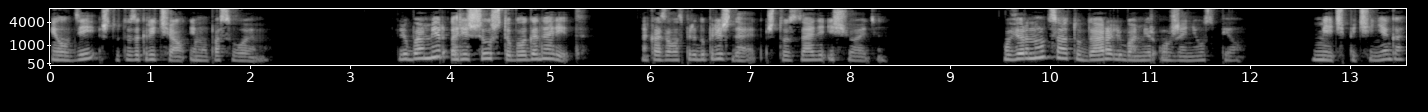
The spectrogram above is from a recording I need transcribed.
Илдей что-то закричал ему по-своему. Любомир решил, что благодарит. Оказалось, предупреждает, что сзади еще один. Увернуться от удара Любомир уже не успел. Меч печенега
